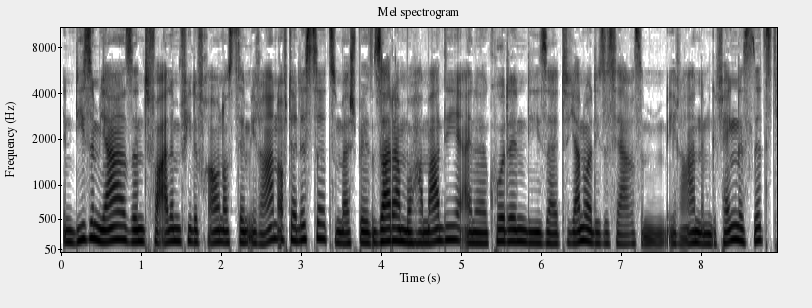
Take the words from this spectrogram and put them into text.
In diesem Jahr sind vor allem viele Frauen aus dem Iran auf der Liste, zum Beispiel Sarah Mohammadi, eine Kurdin, die seit Januar dieses Jahres im Iran im Gefängnis sitzt,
